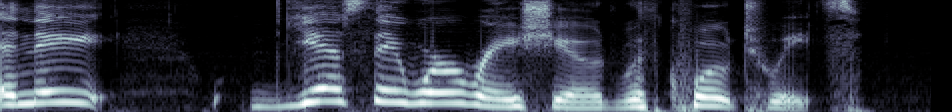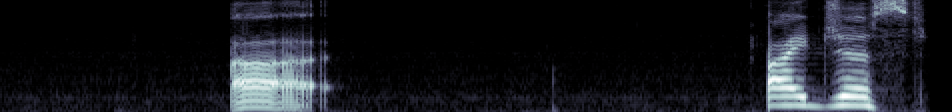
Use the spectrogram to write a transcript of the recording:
and they, yes, they were ratioed with quote tweets. Uh, I just,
